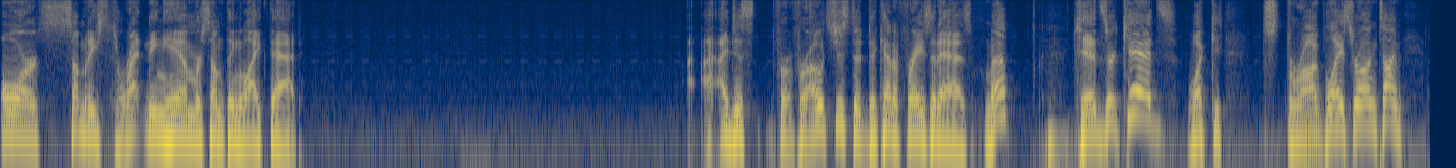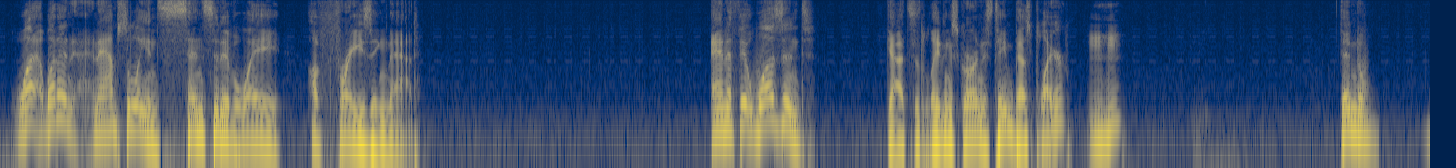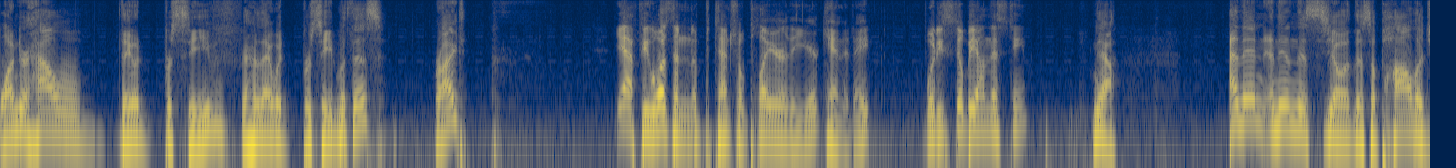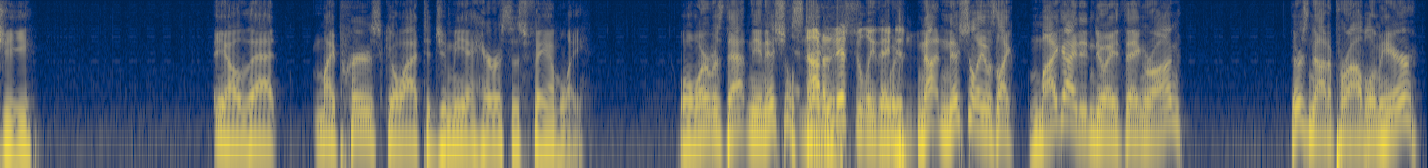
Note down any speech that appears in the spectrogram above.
or somebody's threatening him or something like that. I, I just for for Oats just to, to kind of phrase it as well, kids are kids. What wrong place, wrong time. What what an, an absolutely insensitive way of phrasing that. And if it wasn't, God's the leading scorer in his team, best player, Mm-hmm. then to wonder how they would perceive, how they would proceed with this, right? Yeah, if he wasn't a potential player of the year candidate, would he still be on this team? Yeah. And then and then this, you know, this apology, you know, that my prayers go out to Jamea Harris's family. Well, where was that in the initial Not statement? initially, they didn't. Not initially. It was like, my guy didn't do anything wrong. There's not a problem here.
